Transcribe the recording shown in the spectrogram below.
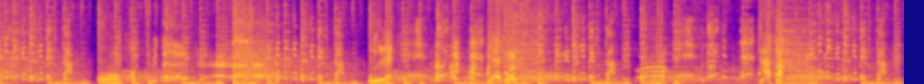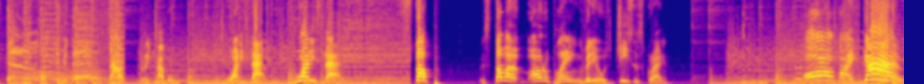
What is that? What is that? Stop! Stop uh, auto-playing videos. Jesus Christ. Oh my god!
